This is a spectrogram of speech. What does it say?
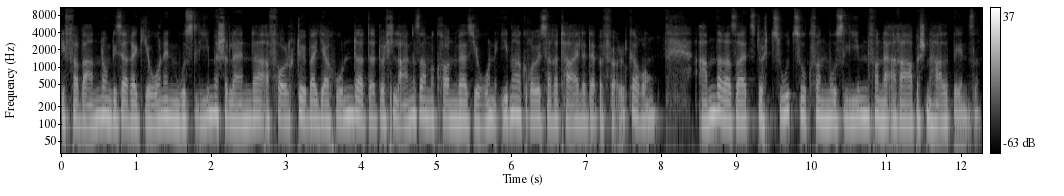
Die Verwandlung dieser Region in muslimische Länder erfolgte über Jahrhunderte durch langsame Konversion immer größere Teile der Bevölkerung, andererseits durch Zuzug von Muslimen von der arabischen Halbinsel,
